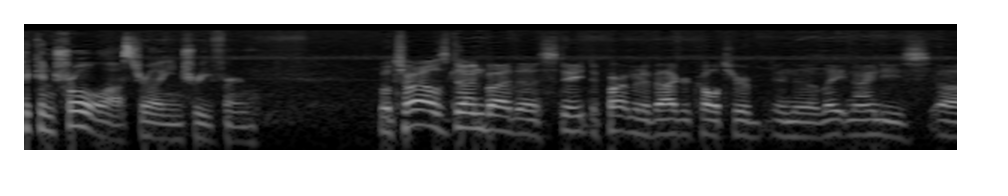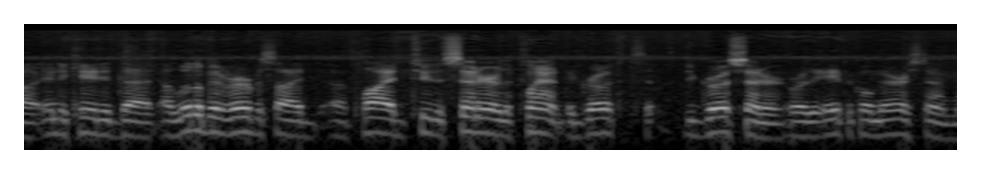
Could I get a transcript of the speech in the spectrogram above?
to control Australian tree fern? Well, trials done by the State Department of Agriculture in the late 90s uh, indicated that a little bit of herbicide applied to the center of the plant, the growth, the growth center, or the apical meristem,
